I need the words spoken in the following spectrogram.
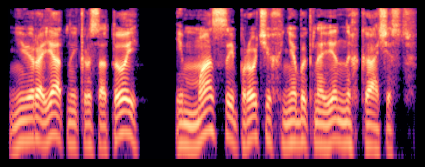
невероятной красотой и массой прочих необыкновенных качеств.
